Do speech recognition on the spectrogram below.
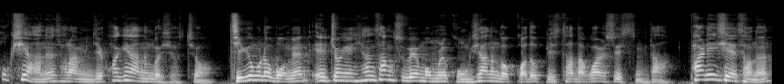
혹시 아는 사람인지 확인하는 것이었죠. 지금으로 보면 일종의 현상수배 몸을 공시하는 것과도 비슷하다고 할 수 있습니다. 파리시에서는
